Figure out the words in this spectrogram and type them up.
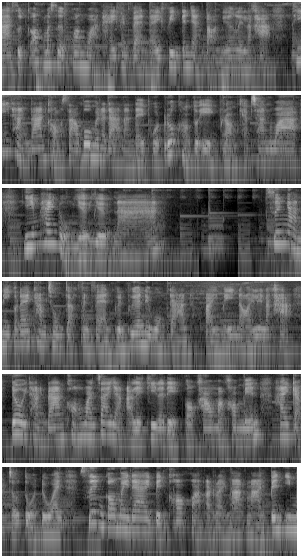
ล่าสุดก็ออกมาเสิร์ฟความหวานให้แฟนๆ ได้ฟินกันอย่างต่อเนื่องเลยล่ะค่ะ ที่ทางด้านของสาวโบเมรดานั้นได้โพสต์รูปของตัวเองพร้อมแคปชั่นว่า ยิ้มให้หนูเยอะๆนะ ซึ่งงานนี้ก็ได้คำชมจากแฟนๆ เพื่อนๆ ในวงการไปไม่น้อยเลยล่ะค่ะ โดยทางด้านของวันใจอย่างอเล็กธีระเดชก็เข้ามาคอมเมนต์ให้กับเจ้าตัวด้วย ซึ่งก็ไม่ได้เป็นข้อความอะไรมากมาย เป็นอีโม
